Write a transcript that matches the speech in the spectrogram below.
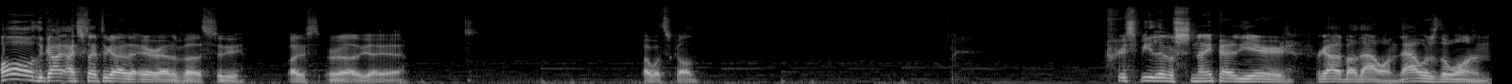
Oh, the guy. I sniped the guy out of the air out of uh, city. By, or uh, yeah, yeah. By what's it called? Crispy little snipe out of the air. Forgot about that one. That was the one.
